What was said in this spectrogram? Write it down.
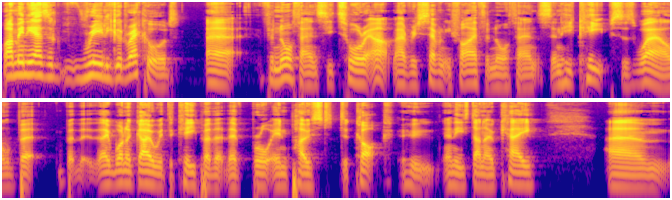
Well, I mean, he has a really good record uh, for Northants. He tore it up, average seventy five for Northants, and he keeps as well. But but they want to go with the keeper that they've brought in post de Kock, who and he's done okay. Um,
